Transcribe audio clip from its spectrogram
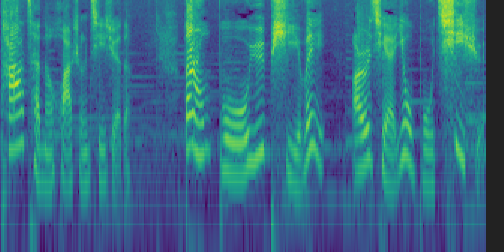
它才能化生气血的。当然，补于脾胃，而且又补气血。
